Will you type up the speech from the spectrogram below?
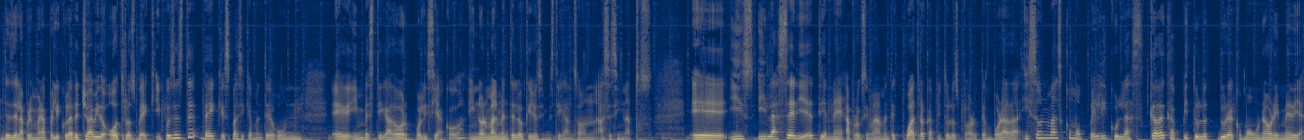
desde la primera película. De hecho, ha habido otros Beck. Y pues este Beck es básicamente un eh, investigador policíaco. Y normalmente lo que ellos investigan son asesinatos. Eh, y, y, la serie tiene aproximadamente cuatro capítulos por temporada y son más como películas. Cada capítulo dura como una hora y media.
